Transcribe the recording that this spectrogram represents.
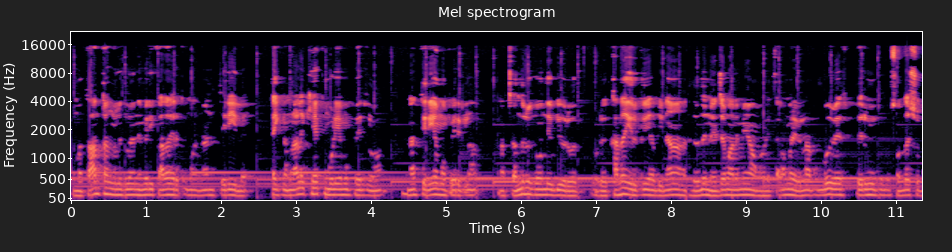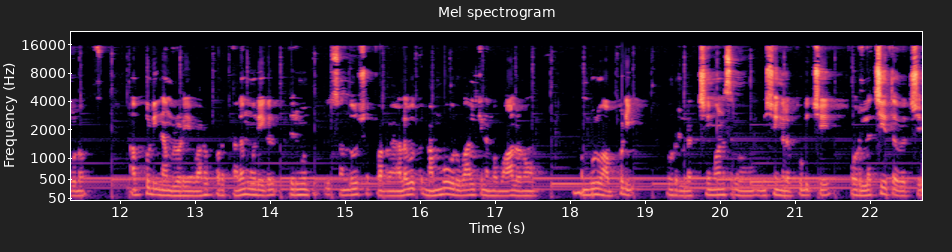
நம்ம தாத்தாங்களுக்குலாம் இந்தமாரி கதை இருக்குமா என்னன்னு தெரியல. லைக் நம்மளால் கேட்க முடியாமல் போயிருக்கலாம். நான் தெரியாமல் போயிருக்கலாம். நான் சந்திரனுக்கு வந்து இப்படி ஒரு ஒரு கதை இருக்குது அப்படின்னா அது வந்து நிஜமாலுமே அவங்களுடைய தலைமுறைகள்லாம் ரொம்பவே பெருமைப்படும் சந்தோஷப்படும். அப்படி நம்மளுடைய வரப்போகிற தலைமுறைகள் பெருமைப்பட்டு சந்தோஷப்படுற அளவுக்கு நம்ம ஒரு வாழ்க்கை நம்ம வாழணும். நம்மளும் அப்படி ஒரு லட்சியமான சில விஷயங்களை பிடிச்சி ஒரு லட்சியத்தை வச்சு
